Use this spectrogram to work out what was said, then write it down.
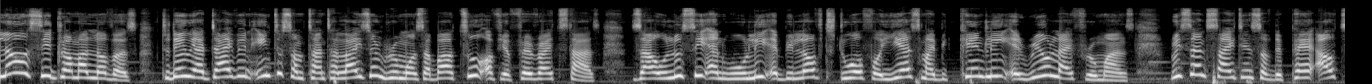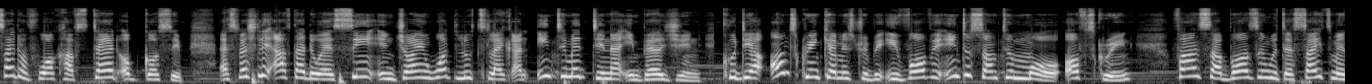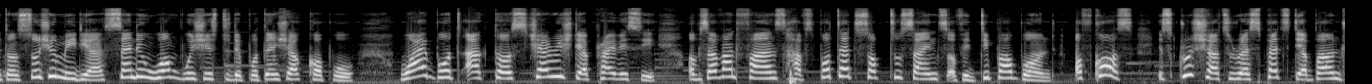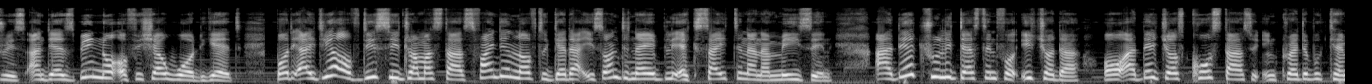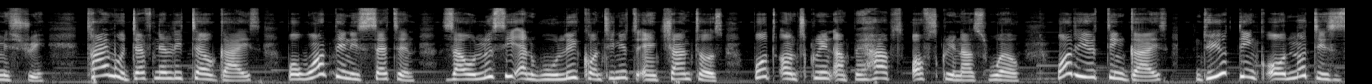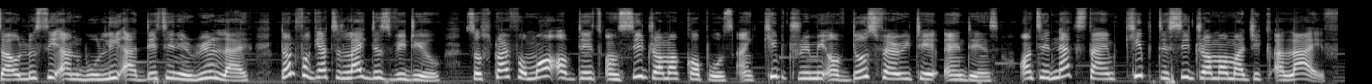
Hello, C-drama lovers! Today we are diving into some tantalizing rumors about two of your favorite stars. Zhao Lusi and Wu Lei, a beloved duo for years, might be kindling a real-life romance. Recent sightings of the pair outside of work have stirred up gossip, especially after they were seen enjoying what looked like an intimate dinner in Belgium. Could their on-screen chemistry be evolving into something more off-screen? Fans are buzzing with excitement on social media, sending warm wishes to the potential couple. While both actors cherish their privacy, observant fans have spotted subtle signs of a deeper bond. Of course, it's crucial to respect their boundaries and there's been no official word yet. But the idea of DC drama stars finding love together is undeniably exciting and amazing. Are they truly destined for each other or are they just co-stars with incredible chemistry? Time will definitely tell guys, but one thing is certain, Zhao Lusi and Wu Lei continue to enchant us both on screen and perhaps off screen as well. What do you think guys? Do you think or notice Zhao Lusi and Wu Lei are dating in real life? Don't forget to like this video, subscribe for more updates on C-drama couples and keep dreaming of those fairy tale endings. Until next time, keep the C-drama magic alive.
